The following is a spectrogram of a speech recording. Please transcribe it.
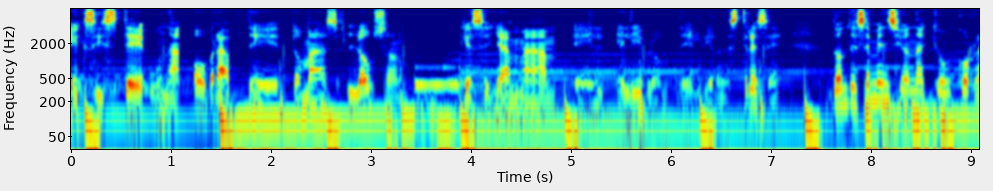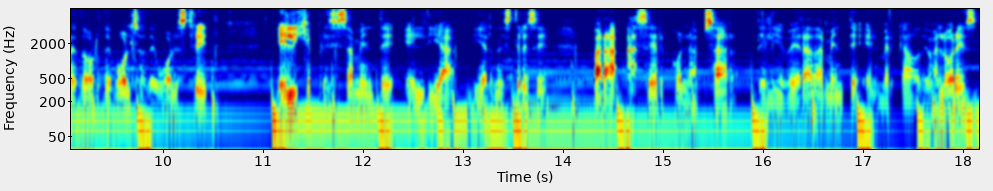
existe una obra de Thomas Lawson que se llama el, el libro del viernes 13, donde se menciona que un corredor de bolsa de Wall Street elige precisamente el día viernes 13 para hacer colapsar deliberadamente el mercado de valores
